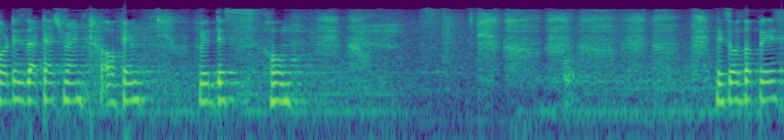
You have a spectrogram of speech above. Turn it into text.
what is the attachment of him with this home this was the place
